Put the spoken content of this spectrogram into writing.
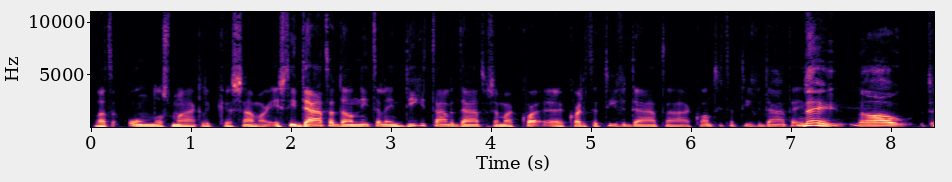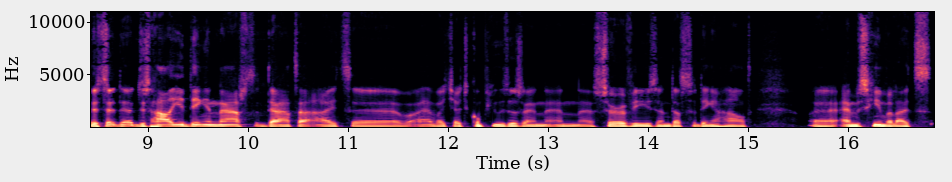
wat onlosmakelijk uh, samen. Is die data dan niet alleen digitale data, zeg maar kwa- eh, kwalitatieve data, kwantitatieve data? Is nee, nou, dus, eh, dus haal je dingen naast data uit wat je uit computers en, en surveys en dat soort dingen haalt. Eh, en misschien wel uit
